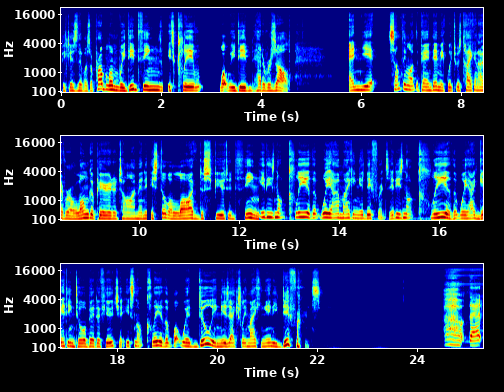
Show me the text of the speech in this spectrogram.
because there was a problem, we did things, it's clear what we did had a result. And yet something like the pandemic, which was taken over a longer period of time and is still a live, disputed thing, it is not clear that we are making a difference. It is not clear that we are getting to a better future. It's not clear that what we're doing is actually making any difference. Oh, that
